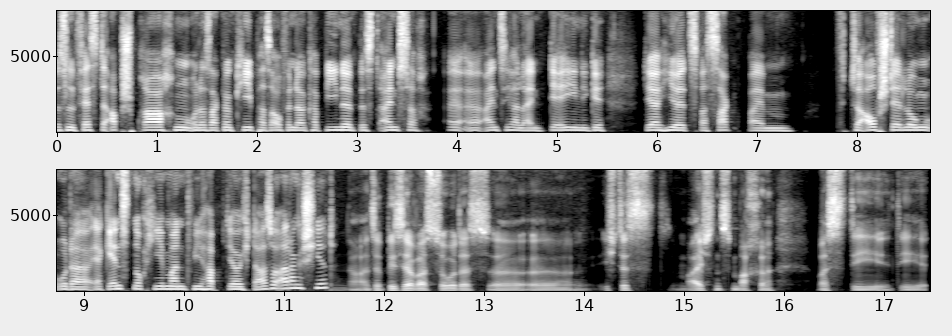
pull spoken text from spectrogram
bisschen feste Absprachen oder sagt, okay, pass auf, in der Kabine bist einzig, äh, äh, einzig allein derjenige, der hier jetzt was sagt beim zur Aufstellung oder ergänzt noch jemand? Wie habt ihr euch da so arrangiert? Ja, also bisher war es so, dass äh, äh ich das meistens mache, was die, die,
